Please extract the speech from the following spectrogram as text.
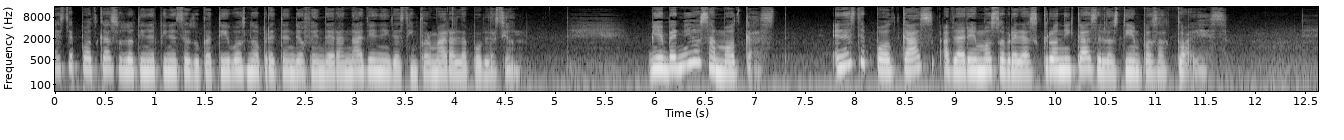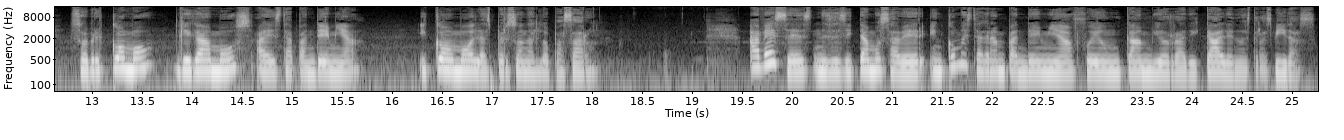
Este podcast solo tiene fines educativos, no pretende ofender a nadie ni desinformar a la población. Bienvenidos a Modcast. En este podcast hablaremos sobre las crónicas de los tiempos actuales, sobre cómo llegamos a esta pandemia y cómo las personas lo pasaron. A veces necesitamos saber en cómo esta gran pandemia fue un cambio radical en nuestras vidas.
